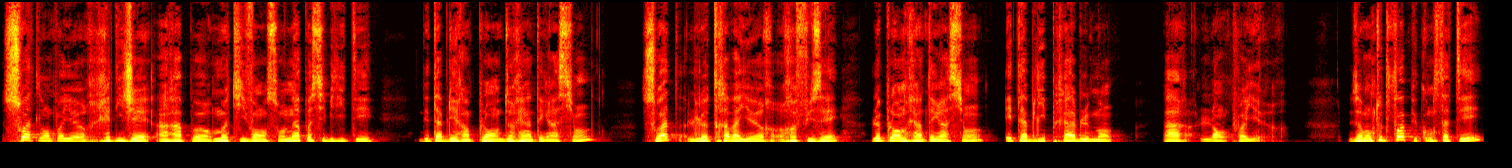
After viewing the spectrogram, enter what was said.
soit l'employeur rédigeait un rapport motivant son impossibilité d'établir un plan de réintégration, soit le travailleur refusait le plan de réintégration établi préalablement par l'employeur. Nous avons toutefois pu constater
